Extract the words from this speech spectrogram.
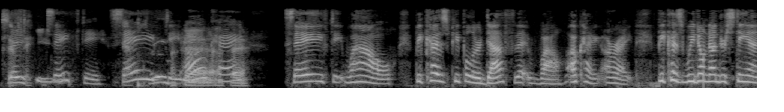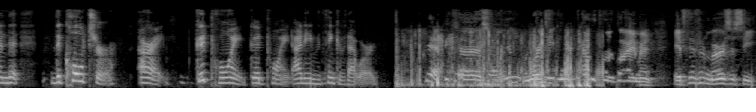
Safety. safety, safety. Yeah, Okay. Safety. Wow. Because people are deaf. That, wow. Okay. All right. Because we don't understand the culture. All right. Good point. Good point. I didn't even think of that word. Yeah, because working in a chemical environment, if there's an emergency,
